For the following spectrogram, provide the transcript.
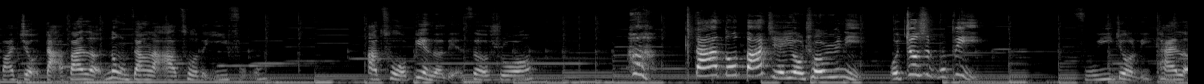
把酒打翻了，弄脏了阿错的衣服。阿错变了脸色，说：“哼，八姐有求于你，我就是不必。”福一就离开了。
